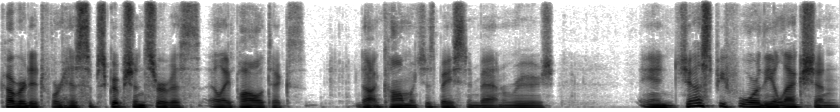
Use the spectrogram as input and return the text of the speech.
covered it for his subscription service, lapolitics.com, which is based in Baton Rouge. And just before the election,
